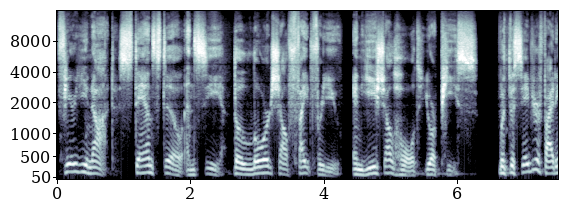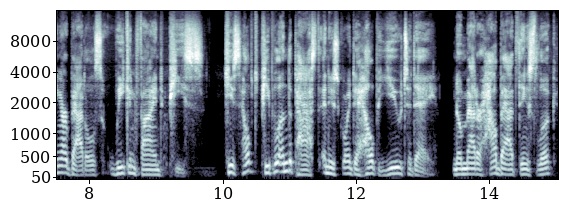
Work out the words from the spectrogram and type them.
Fear ye not, stand still and see, the Lord shall fight for you, and ye shall hold your peace. With the Savior fighting our battles, we can find peace. He's helped people in the past, and He's going to help you today. No matter how bad things look,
